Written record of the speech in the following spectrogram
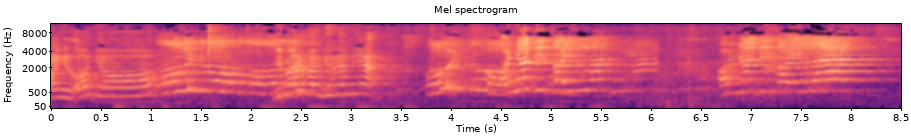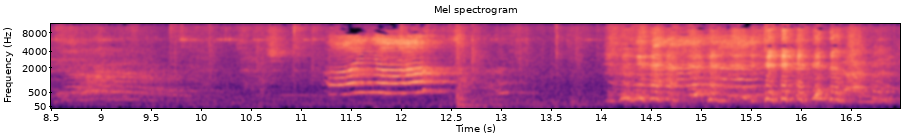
Panggil Onyo. Gimana panggilannya Nia? Onya di toilet. Onya di toilet.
